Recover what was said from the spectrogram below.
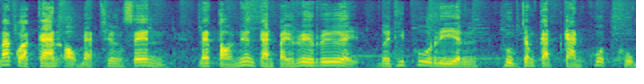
มากกว่าการออกแบบเชิงเส้น และต่อเนื่องกันไปเรื่อย ๆ โดยที่ผู้เรียนถูกจำกัดการควบคุม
